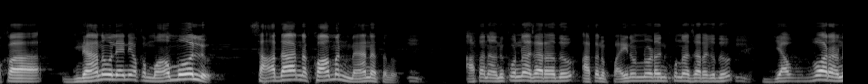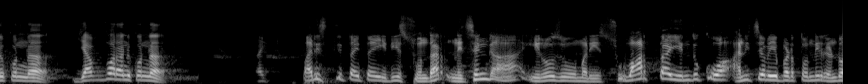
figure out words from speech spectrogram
ఒక జ్ఞానం లేని ఒక మామూలు సాధారణ కామన్ మ్యాన్ అతను. అతను అనుకున్నా జరగదు అతను పైన ఉన్నాడు అనుకున్నా జరగదు. ఎవ్వరు అనుకున్నా ఎవ్వరు అనుకున్నా పరిస్థితి అయితే ఇది సుందర్. నిజంగా ఈరోజు మరి సువార్త ఎందుకు అణిచివేయబడుతుంది రెండు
